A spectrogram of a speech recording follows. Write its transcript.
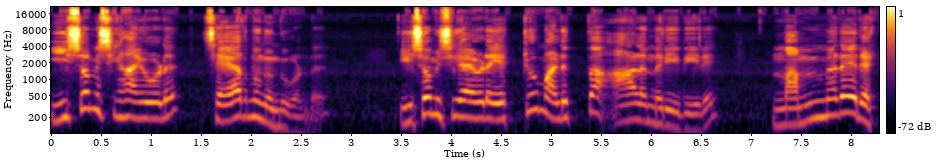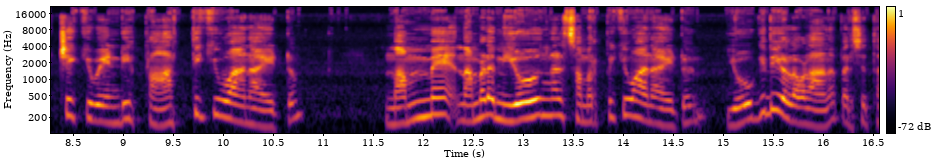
ഈശോ മിശിഹായോട് ചേർന്ന് നിന്നുകൊണ്ട് ഈശോ മിശിഹായോട് ഏറ്റവും അടുത്ത ആൾ എന്ന രീതിയിൽ നമ്മുടെ രക്ഷയ്ക്ക് വേണ്ടി പ്രാർത്ഥിക്കുവാനായിട്ടും നമ്മെ നമ്മുടെ നിയോഗങ്ങൾ സമർപ്പിക്കുവാനായിട്ടും യോഗ്യതയുള്ളവളാണ് പരിശുദ്ധ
